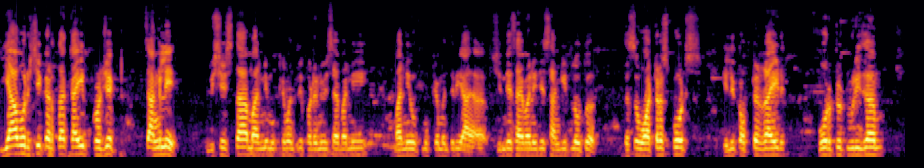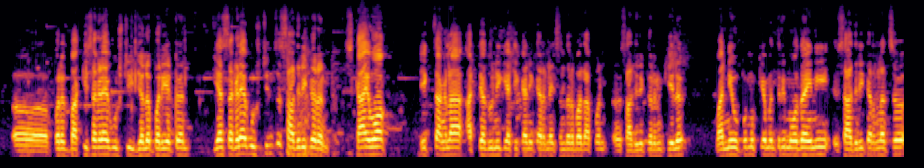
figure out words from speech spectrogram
या वर्षी करता काही प्रोजेक्ट चांगले विशेषतः माननीय मुख्यमंत्री फडणवीस साहेबांनी माननीय उपमुख्यमंत्री शिंदे साहेबांनी जे सांगितलं होतं तसं water sports helicopter ride fort tourism परत बाकी सगळ्या गोष्टी जलपर्यटन या सगळ्या गोष्टींचं सादरीकरण स्काय वॉक एक चांगला अत्याधुनिक या ठिकाणी करण्यासंदर्भात आपण सादरीकरण केलं. माननीय उपमुख्यमंत्री महोदयांनी सादरीकरणाचं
